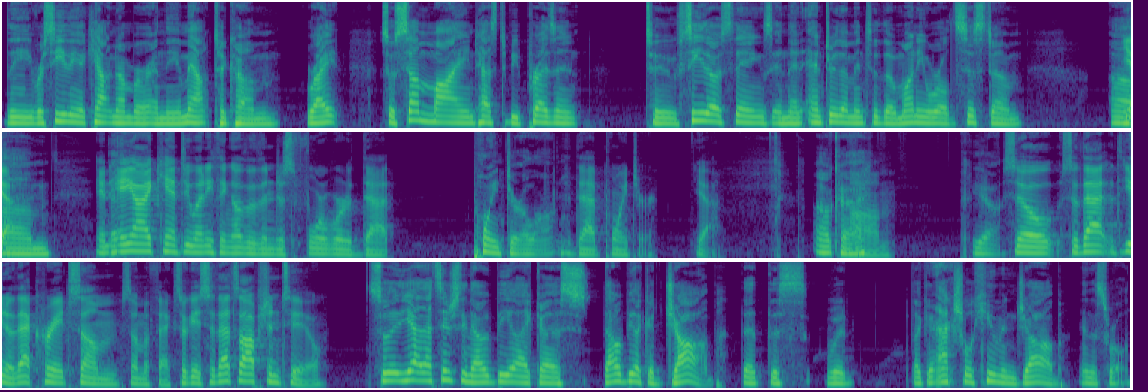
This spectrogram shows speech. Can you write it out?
the receiving account number and the amount to come right so some mind has to be present to see those things and then enter them into the money world system Yeah. um And AI can't do anything other than just forward that pointer along that pointer. Yeah. okay Um. yeah So so that you know that creates some some effects. Okay. So that's option two. so yeah that's interesting that would be like a that would be like a job that this would like an actual human job in this world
